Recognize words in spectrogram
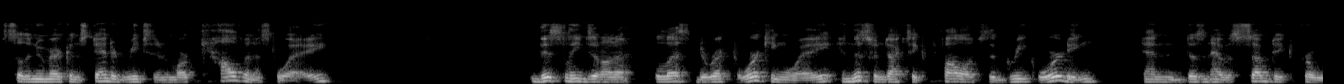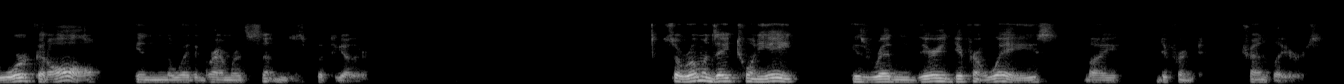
so the New American Standard reads it in a more Calvinist way. This leads it on a less direct working way. And this one actually follows the Greek wording and doesn't have a subject for work at all in the way the grammar of the sentence is put together. So Romans 8:28 is read in very different ways by different translators.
